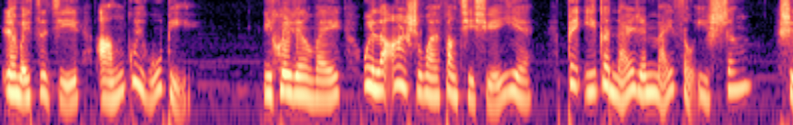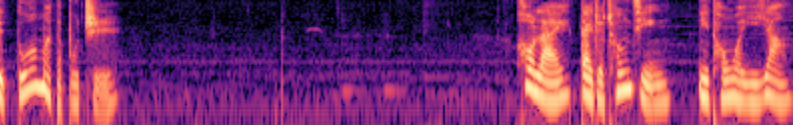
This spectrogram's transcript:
认为自己昂贵无比。你会认为为了二十万放弃学业，被一个男人买走一生，是多么的不值。后来带着憧憬，你同我一样，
